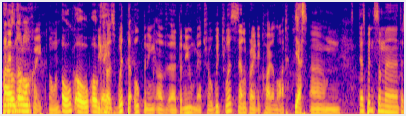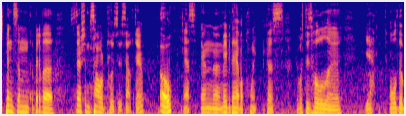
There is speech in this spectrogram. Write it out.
but it's not all great, Owen. Oh, oh, okay. Because with the opening of uh, the new metro, which was celebrated quite a lot, yes. um, there's been some, uh, there's been some, a bit of a, there's some sour pusses out there, Oh, yes, and uh, maybe they have a point because there was this whole, uh, yeah, all the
